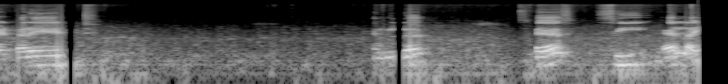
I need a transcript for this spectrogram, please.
at the rate angular slash cli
